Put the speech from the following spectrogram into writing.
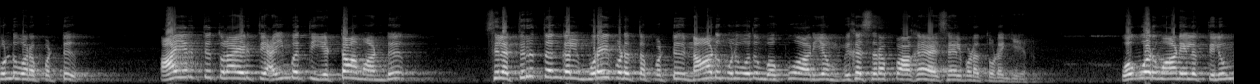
கொண்டு வரப்பட்டு ஆயிரத்தி தொள்ளாயிரத்தி ஐம்பத்தி எட்டாம் ஆண்டு சில திருத்தங்கள் முறைப்படுத்தப்பட்டு நாடு முழுவதும் வக்பு வாரியம் மிக சிறப்பாக செயல்பட தொடங்கியது. ஒவ்வொரு மாநிலத்திலும்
